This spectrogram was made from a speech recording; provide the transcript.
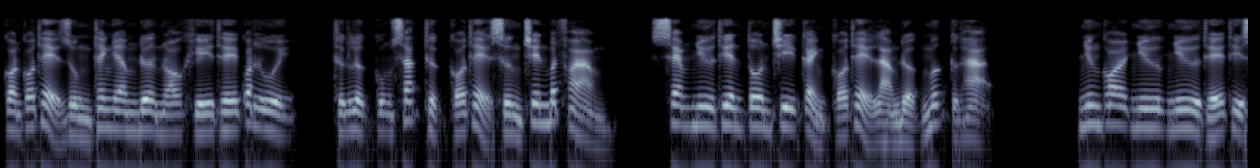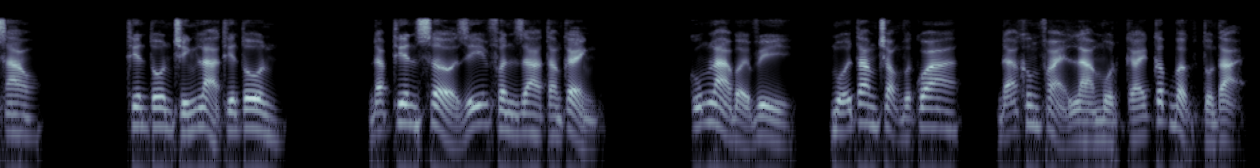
Còn có thể dùng thanh âm đưa nó khí thế quát lui, thực lực cũng xác thực có thể xưng trên bất phàm, xem như thiên tôn chi cảnh có thể làm được mức cực hạn. Nhưng coi như như thế thì sao? Thiên tôn chính là thiên tôn. Đạp thiên sở dĩ phân ra tam cảnh. Cũng là bởi vì, mỗi tam trọng vượt qua, đã không phải là một cái cấp bậc tồn tại.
